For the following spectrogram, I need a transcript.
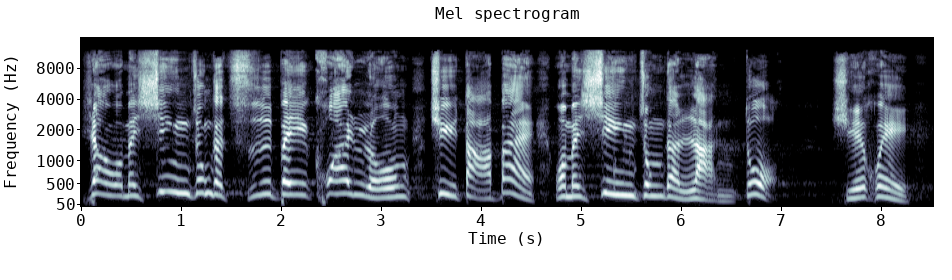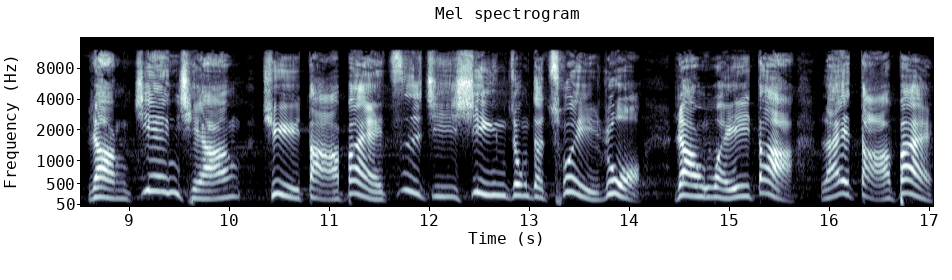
让我们心中的慈悲宽容去打败我们心中的懒惰，学会让坚强去打败自己心中的脆弱。让伟大来打败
